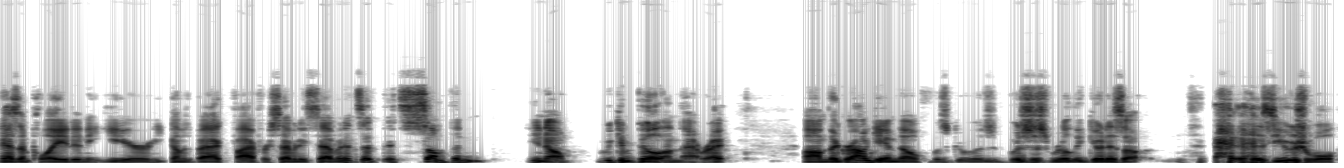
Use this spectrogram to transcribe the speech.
hasn't played in a year. He comes back five for 77. It's a it's something you know we can build on that, right? Um, the ground game though was was was just really good as a as usual.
